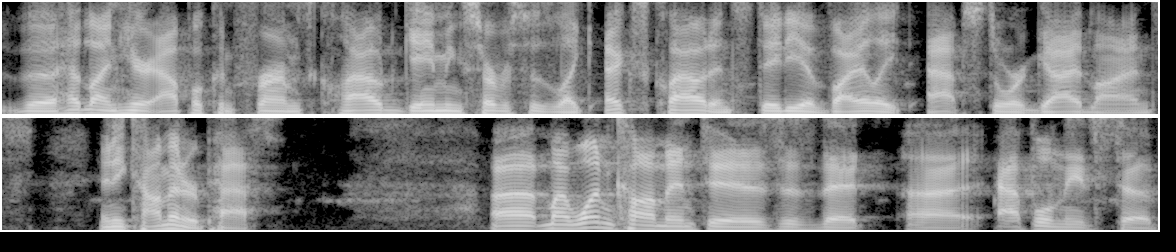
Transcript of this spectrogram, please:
the headline here Apple confirms cloud gaming services like xCloud and Stadia violate App Store guidelines. Any comment or pass? Uh, my one comment is is that uh, Apple needs to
